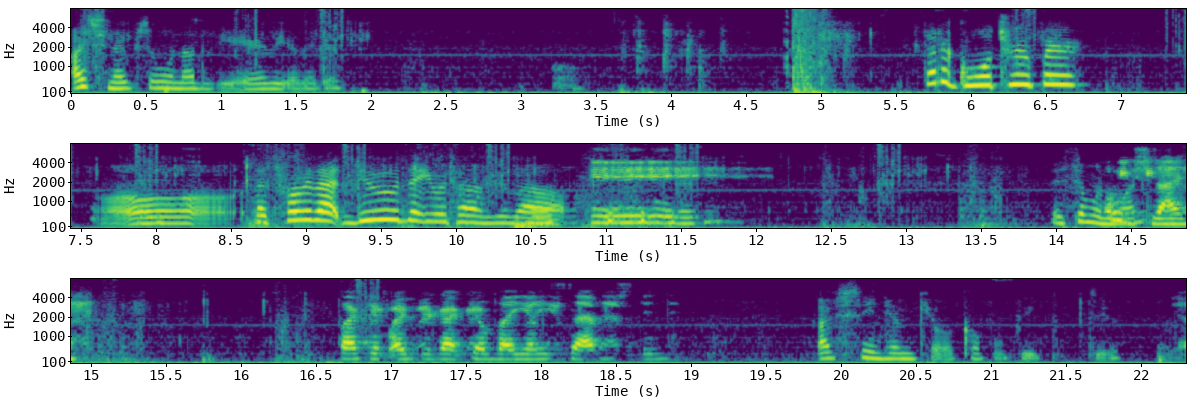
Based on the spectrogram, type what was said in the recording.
I sniped someone out of the air the other day. Is that a ghoul trooper? Oh, that's probably that dude that you were talking about. oh, There's someone oh, he just watching. died. me. Galactic Viper got killed by Young Savage. Dude. I've seen him kill a couple people too. Yeah,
